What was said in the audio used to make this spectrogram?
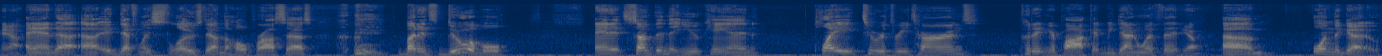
Yeah. And uh, uh, it definitely slows down the whole process. but it's doable, and it's something that you can play two or three turns, put it in your pocket, be done with it. Yeah. Um, on the go.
